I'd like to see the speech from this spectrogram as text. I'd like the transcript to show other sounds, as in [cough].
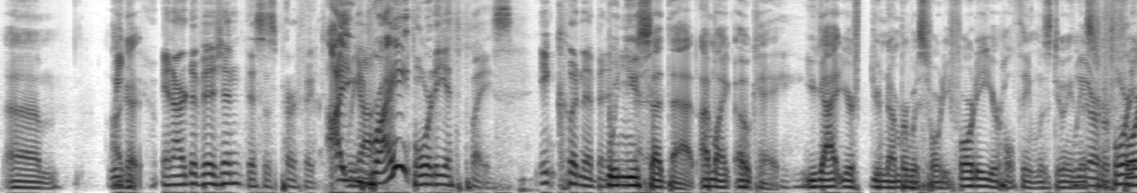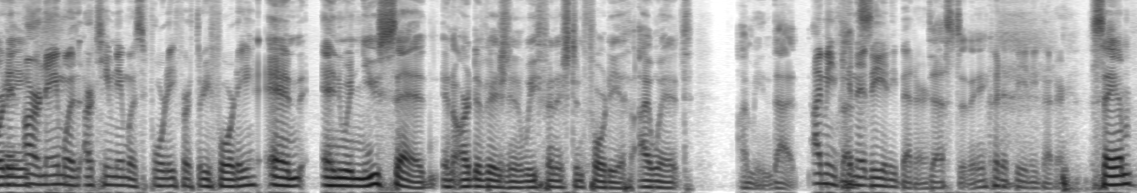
Um, We, got- in our division, this is perfect. I- we got right? 40th place. It couldn't have been. when you better. said that, I'm like, okay, you got your your number was 40 40. Your whole theme was doing we this for 40, 40. Our name was our team name was 40 for 340. and and when you said in our division we finished in 40th, I went, I mean that I mean, can it be any better? destiny. Could it be any better? Sam,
